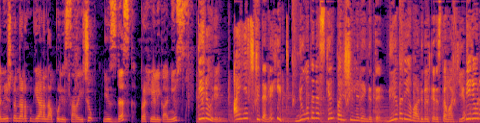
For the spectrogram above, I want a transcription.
അന്വേഷണം നടക്കുകയാണെന്ന് പോലീസ് അറിയിച്ചു. ന്യൂസ് ഡെസ്ക് പ്രഹേളിക ന്യൂസ്. തിരൂരിൽ ഐ എച്ച് ടി തന്നെ ഹിറ്റ്. നൂതന സ്കിൽ പരിശീലന രംഗത്ത് നിരവധി അവാർഡുകൾ കരസ്ഥമാക്കിയ തിരൂർ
